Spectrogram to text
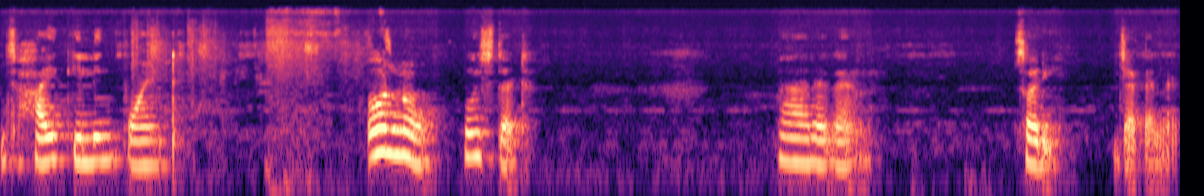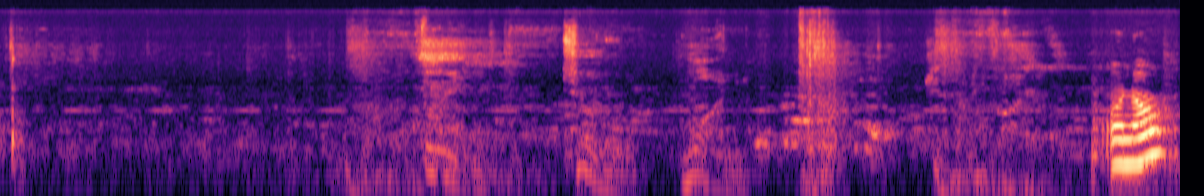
It's a high killing point. Oh no, who is that? Paragon. Sorry, Jackanet. Oh no.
